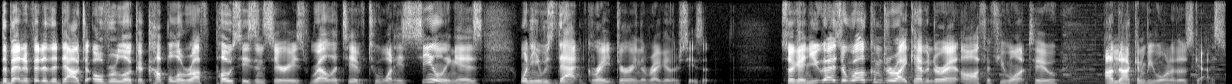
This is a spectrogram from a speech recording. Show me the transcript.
the benefit of the doubt to overlook a couple of rough postseason series relative to what his ceiling is when he was that great during the regular season. So, again, you guys are welcome to write Kevin Durant off if you want to. I'm not going to be one of those guys.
